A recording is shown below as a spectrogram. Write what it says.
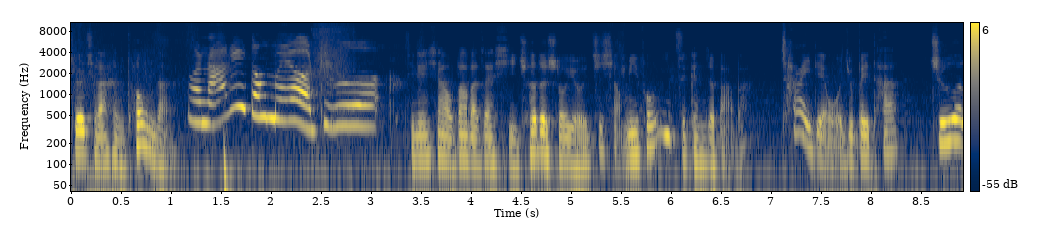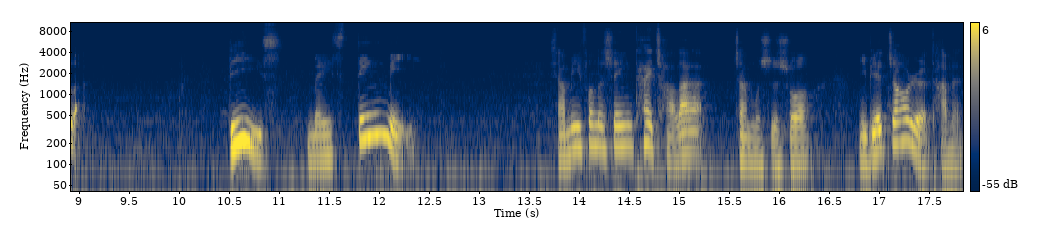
蛰起来很痛的。我哪里都没有蛰。今天下午爸爸在洗车的时候，有一只小蜜蜂一直跟着爸爸，差一点我就被它蛰了。Bees may sting me. 小蜜蜂的声音太吵了，詹姆斯说：“你别招惹它们。”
